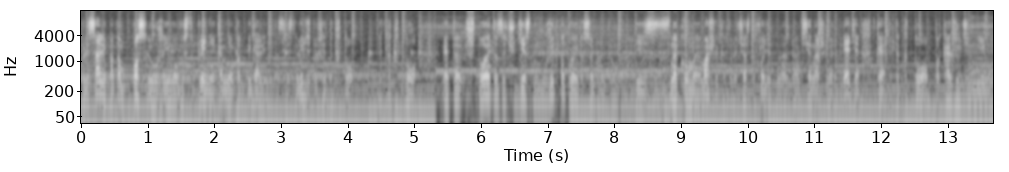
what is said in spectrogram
плясали, потом после уже его выступления ко мне подбегали непосредственно люди, спрашивали, это кто? Это кто? Это что это за чудесный мужик такой? Особенно там есть знакомая Маша, которая часто ходит на, на все наши мероприятия, такая, это кто? Покажите мне его.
